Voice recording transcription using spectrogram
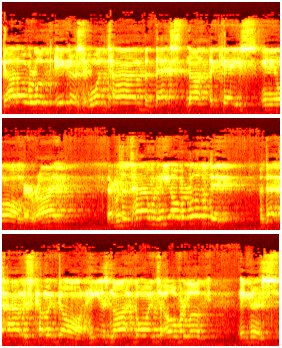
God overlooked ignorance at one time, but that's not the case any longer, right? There was a time when He overlooked it, but that time is come and gone. He is not going to overlook ignorance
